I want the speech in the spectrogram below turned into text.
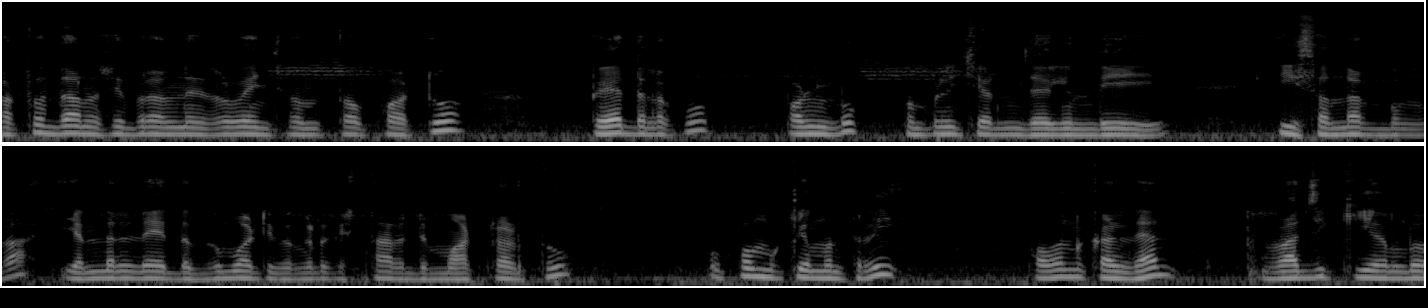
రక్తదాన శిబిరాలను నిర్వహించడంతో పాటు పేదలకు పండ్లు పంపిణీ చేయడం జరిగింది. ఈ సందర్భంగా ఎమ్మెల్యే దగ్గుమాటి వెంకటకృష్ణారెడ్డి మాట్లాడుతూ ఉప ముఖ్యమంత్రి పవన్ కళ్యాణ్ రాజకీయాల్లో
